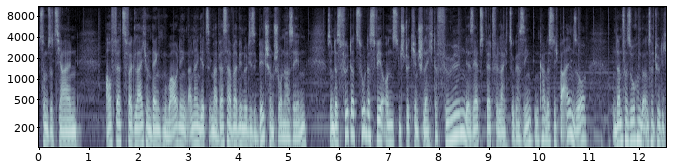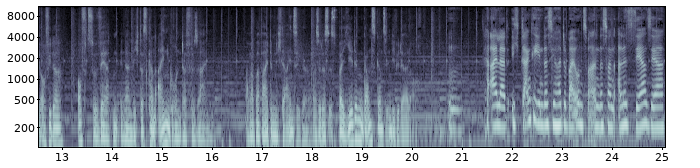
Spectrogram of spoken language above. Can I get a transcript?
zum sozialen Aufwärtsvergleich und denken, wow, den anderen geht's immer besser, weil wir nur diese Bildschirmschoner sehen. Und das führt dazu, dass wir uns ein Stückchen schlechter fühlen, der Selbstwert vielleicht sogar sinken kann. Das ist nicht bei allen so. Und dann versuchen wir uns natürlich auch wieder aufzuwerten innerlich. Das kann ein Grund dafür sein. Aber bei weitem nicht der einzige. Also das ist bei jedem ganz, ganz individuell auch. mh. Herr Eilert, ich danke Ihnen, dass Sie heute bei uns waren. Das waren alles sehr, sehr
